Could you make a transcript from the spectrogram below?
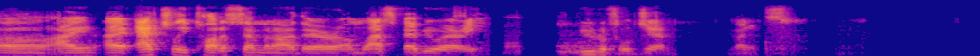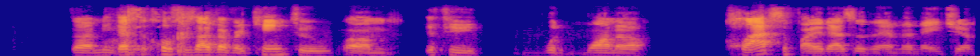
uh, I I actually taught a seminar there um, last February. Beautiful gym, nice. I mean that's the closest I've ever came to. Um, if you would want to classify it as an MMA gym.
